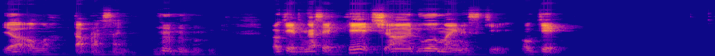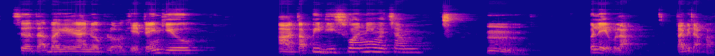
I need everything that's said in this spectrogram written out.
Ya Allah, tak perasan. okay, terima kasih. H uh, 2 minus K. Okay. So, tak bagikan 20. Okay, thank you. Ah, tapi this one ni macam, hmm, pelik pula. Tapi tak apa.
